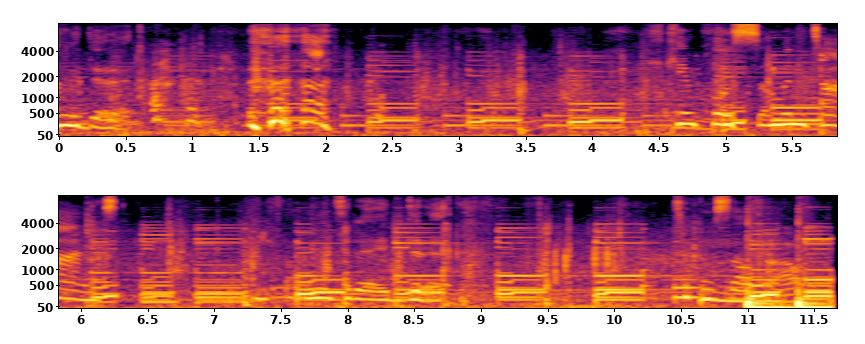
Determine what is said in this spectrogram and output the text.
Finally did it. he came close so many times. He finally today did it. Took himself out.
